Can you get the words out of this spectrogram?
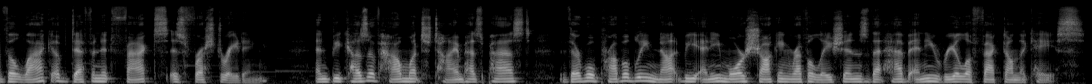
The lack of definite facts is frustrating, and because of how much time has passed, there will probably not be any more shocking revelations that have any real effect on the case.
